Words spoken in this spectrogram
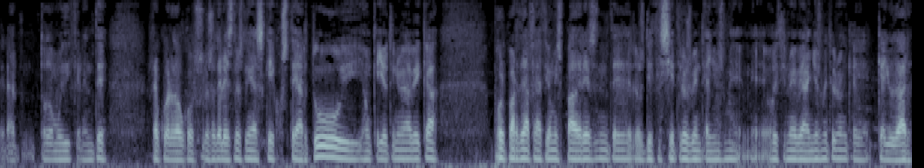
era todo muy diferente. Recuerdo que los hoteles los tenías que costear tú y aunque yo tenía una beca por parte de la federación, mis padres entre los 17 y los 20 años me, o 19 años me tuvieron que, ayudar.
